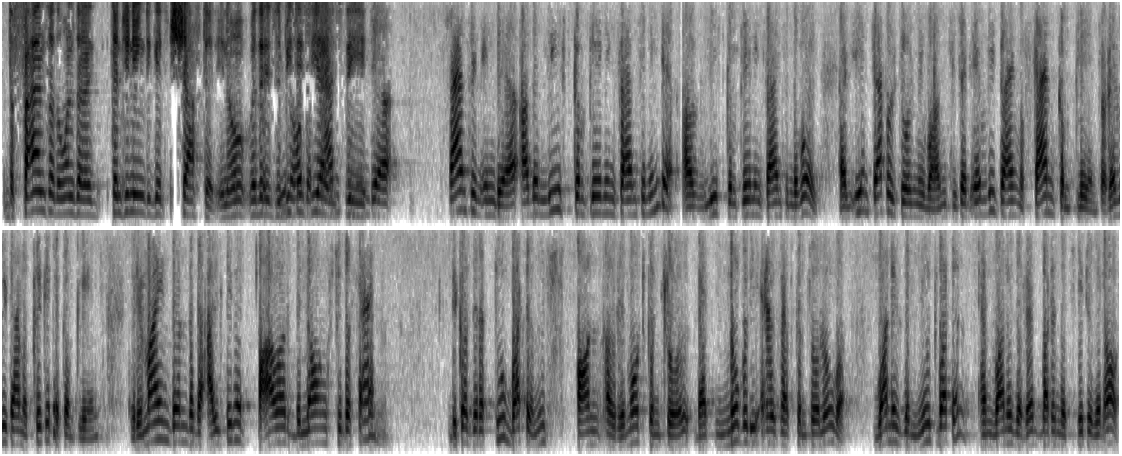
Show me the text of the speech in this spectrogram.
the fans are the ones that are continuing to get shafted. You know, whether it's the BCCI, it's the in India, fans in India are the least complaining fans in India, are the least complaining fans in the world. As Ian Chappell told me once, he said every time a fan complains or every time a cricketer complains, remind them that the ultimate power belongs to the fan. Because there are two buttons on a remote control that nobody else has control over. One is the mute button and one is the red button that switches it off.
